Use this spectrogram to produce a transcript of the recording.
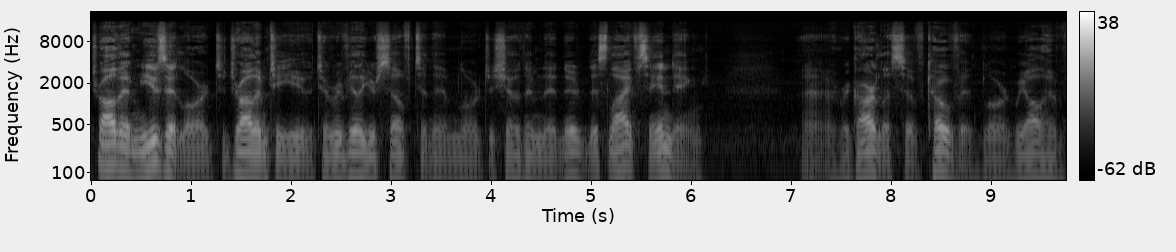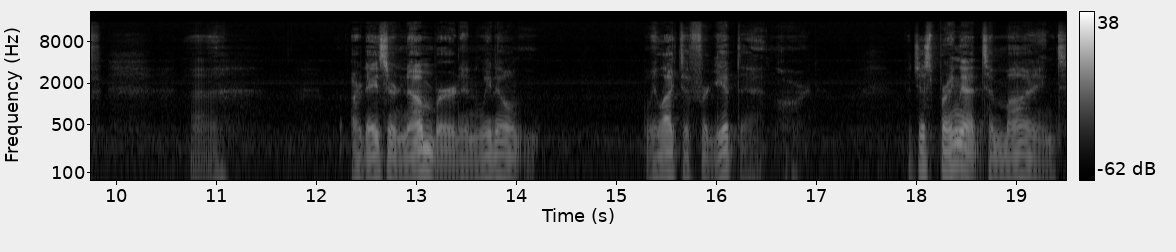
Draw them, use it, Lord, to draw them to you, to reveal yourself to them, Lord, to show them that this life's ending, uh, regardless of COVID, Lord. We all have, uh, our days are numbered, and we don't we like to forget that, Lord. But just bring that to mind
